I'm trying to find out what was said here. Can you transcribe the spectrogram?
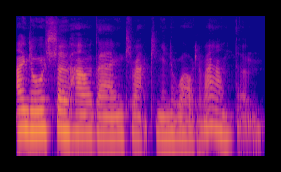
and also how they're interacting in the world around them.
